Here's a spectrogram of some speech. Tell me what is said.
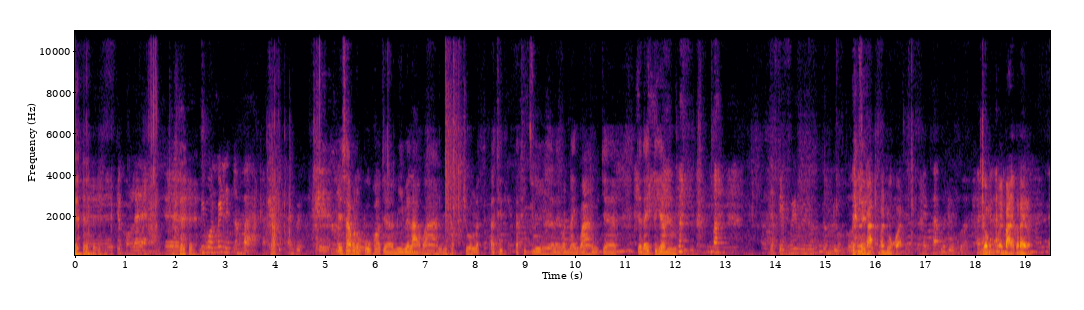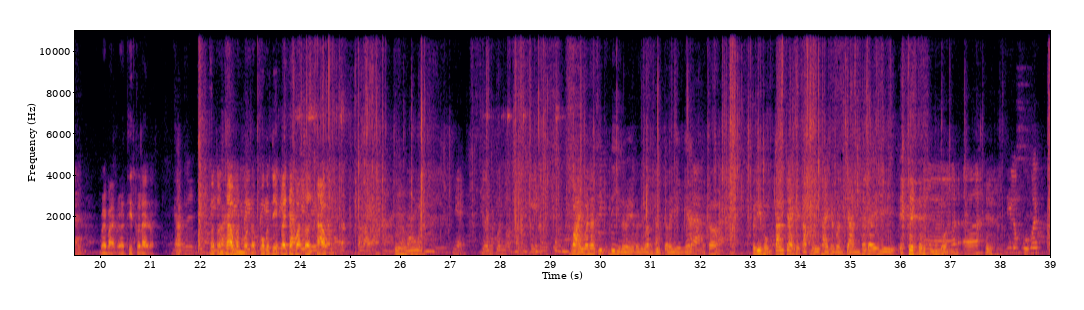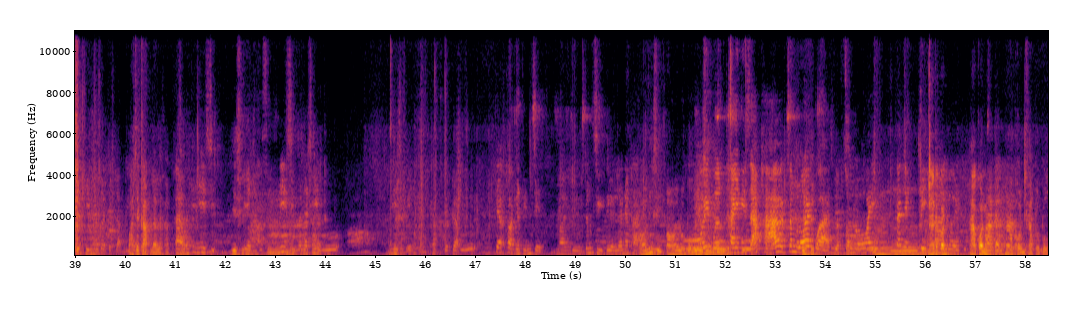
อเจ้าของร้านอาหารเออนิมนต์ไม่ลำบากอะครับ ท่านไปเจอไม่ทราบว่าหลวงปู่พอจะมีเวลาว่างไหมครับ ช่วงอาทิตย์อาทิตย์นี้อะไรวันไหนว่างจะจะได้เตรียมมาจะเต็มไม่รู้ต้องดูก่อนให้พระมาดูก่อนให้พระมาดูก่อนช่วงบ่ายๆก็ได้หรออะบ่ายๆวันอาทิตย์ก็ได้หรอ ครับ เพราะตอนเช้ามันหมดอะปกติไปเฉพาะตอนเช้าต้องถวายอาหารอืมถวายเนี่ยเชิญคนมาฟังเทศน์หลวงปู่บ่ายวันอาทิตย์ดีเลยวันวันหยุดอะไรอย่างเงี้ยค่ะแล้วก็ค่ะพอดีผมตั้งใจจะกลับเมืองไทยกันวันจันทร์ถ้าได้ นิมนต์เออนี่หลวงปู่ก็จะทิ้งแล้วก็จะกลับว่าจะกลับแล้วเหรอครับค่ะวันที่ยี่สิบยี่สิบ เอ็ดอืมยี่สิบวันอาทิตย์สาธุยี่สิบเอ็ดครับ จะกลับจะทอดกระถินเสร็จ มาอยู่ตั้งสี่เดือนแล้วนะคะอ๋อ นี่สิอ๋อหลวงปู่ไม่อยู่โอ้ยสี่เมืเดืออน งไทยนี่สาขาตั้งร้อยกว่าเกือบสองร้อยอืม ท่านยังติดนะทุกมาคนเลยห้าคน มากันห้าคนครับหลวงปู่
